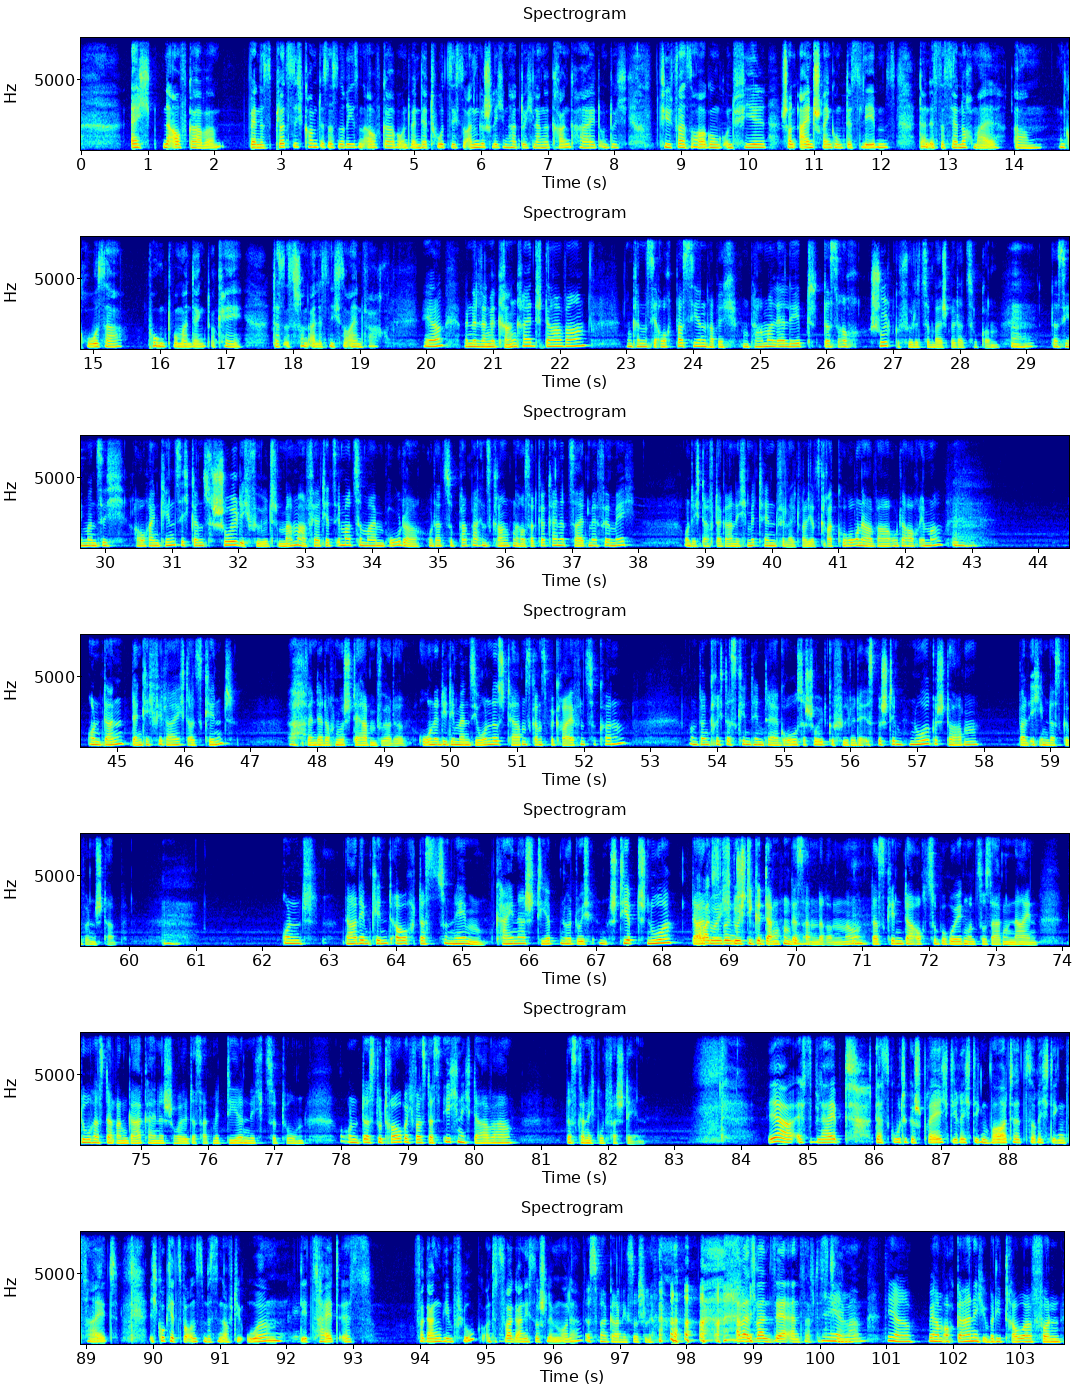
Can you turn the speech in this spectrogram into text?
echt eine Aufgabe. Wenn es plötzlich kommt, ist es eine Riesenaufgabe. Und wenn der Tod sich so angeschlichen hat durch lange Krankheit und durch viel Versorgung und viel schon Einschränkung des Lebens, dann ist das ja nochmal ähm, ein großer Punkt, wo man denkt, okay, das ist schon alles nicht so einfach. Ja, wenn eine lange Krankheit da war, dann kann es ja auch passieren, habe ich ein paar Mal erlebt, dass auch Schuldgefühle zum Beispiel dazukommen. Mhm. Dass jemand sich, auch ein Kind sich ganz schuldig fühlt. Mama fährt jetzt immer zu meinem Bruder oder zu Papa ins Krankenhaus, hat gar keine Zeit mehr für mich. Und ich darf da gar nicht mit hin, vielleicht weil jetzt gerade Corona war oder auch immer. Mhm. Und dann denke ich vielleicht als Kind, ach, wenn der doch nur sterben würde, ohne die Dimension des Sterbens ganz begreifen zu können. Und dann kriegt das Kind hinterher große Schuldgefühle. Der ist bestimmt nur gestorben, weil ich ihm das gewünscht habe. Mhm. Und da dem Kind auch das zu nehmen. Keiner stirbt nur durch, stirbt nur dadurch durch die Gedanken des mhm. anderen. Ne? Mhm. Das Kind da auch zu beruhigen und zu sagen, nein, du hast daran gar keine Schuld, das hat mit dir nichts zu tun. Und dass du traurig warst, dass ich nicht da war, das kann ich gut verstehen. Ja, es bleibt das gute Gespräch, die richtigen Worte zur richtigen Zeit. Ich gucke jetzt bei uns ein bisschen auf die Uhr. Die Zeit ist vergangen wie im Flug und es war gar nicht so schlimm, oder? Es war gar nicht so schlimm. Aber es war ein sehr ernsthaftes ja. Thema. Ja, wir haben auch gar nicht über die Trauer von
